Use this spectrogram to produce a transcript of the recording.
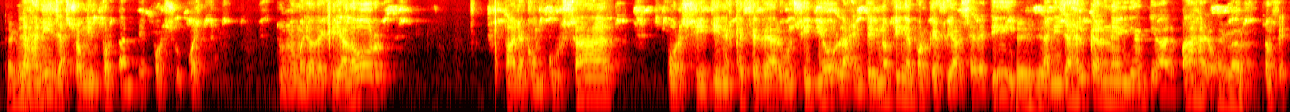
Está Las claro. anillas son importantes, por supuesto. Tu número de criador, para concursar, por si tienes que ceder a algún sitio, la gente no tiene por qué fiarse de ti. Sí, sí. La anilla es el carnet de identidad del pájaro. Claro. Entonces,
